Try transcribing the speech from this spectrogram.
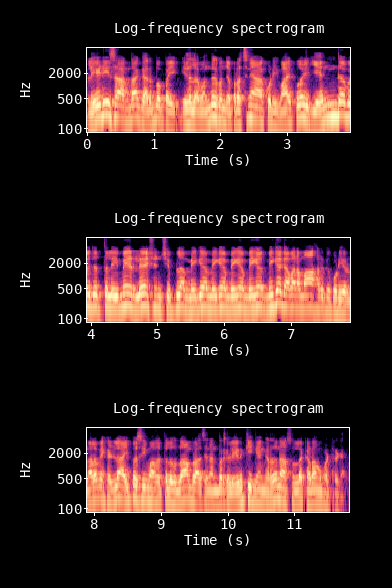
லேடிஸாக இருந்தால் கர்ப்பப்பை. இதில் வந்து கொஞ்சம் பிரச்சனை ஆகக்கூடிய வாய்ப்புகள் எந்த விதத்துலையுமே ரிலேஷன்ஷிப்பில் மிக மிக மிக மிக மிக கவனமாக இருக்கக்கூடிய ஒரு நிலைமைகளில் ஐப்பசி மாதத்தில் துலாம் ராசி நண்பர்கள் இருக்கீங்கிறத நான் சொல்ல கடமைப்பட்டிருக்கேன்.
